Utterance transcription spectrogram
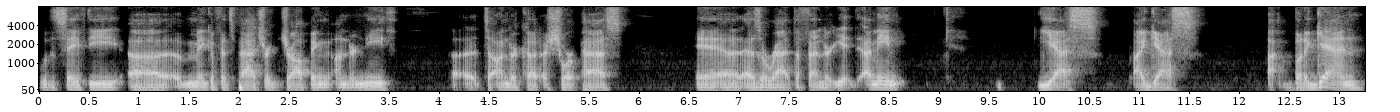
with the safety uh, Minkah Fitzpatrick dropping underneath uh, to undercut a short pass uh, as a rat defender. I mean, yes, I guess, uh, but again,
